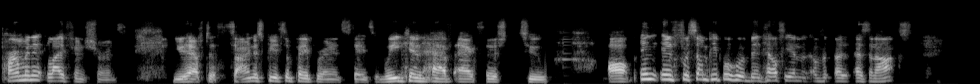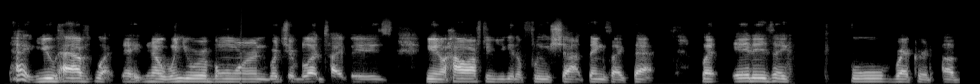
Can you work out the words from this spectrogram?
permanent life insurance, you have to sign this piece of paper and it states we can have access to all. And, and for some people who have been healthy in, uh, as an ox, hey, you have what they you know when you were born, what your blood type is, you know how often you get a flu shot, things like that. But it is a full record of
